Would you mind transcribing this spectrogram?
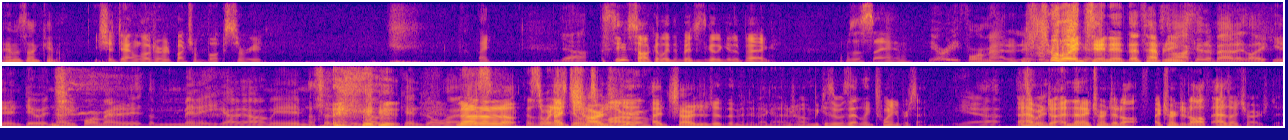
Amazon Kindle. You should download her a bunch of books to read. like, Yeah. Steve's talking like the bitch is gonna get it back. I'm just saying. He already formatted it. no, it didn't. That's happening. talking about it like he didn't do it. No, he formatted it the minute he got it home. He didn't even send that email to Kindle. No, no, no, no. This is what I he's doing charged tomorrow. it. I charged it the minute I got it home because it was at like twenty percent. Yeah. I haven't done, and then I turned it off. I turned it off as I charged it.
